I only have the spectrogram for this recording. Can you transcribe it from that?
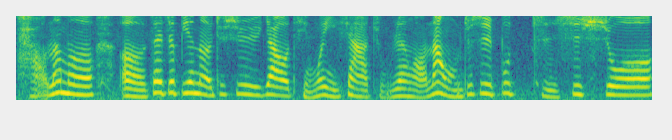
好，那么呃，在这边呢，就是要请问一下主任哦，那我们就是不只是说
